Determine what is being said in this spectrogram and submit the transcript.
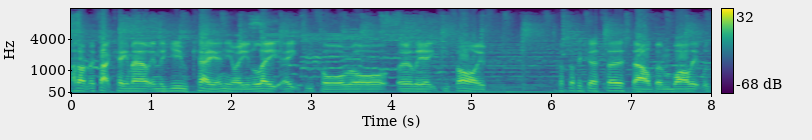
I don't know if that came out in the UK anyway in late 84 or early 85 because I think her first album while it was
